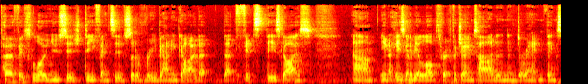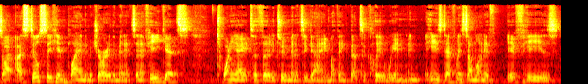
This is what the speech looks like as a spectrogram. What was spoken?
perfect low usage defensive sort of rebounding guy that that fits these guys. Um, you know, he's going to be a lob threat for James Harden and Durant and things. So I, I, still see him playing the majority of the minutes. And if he gets 28 to 32 minutes a game, I think that's a clear win. And he's definitely someone, if if he is,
